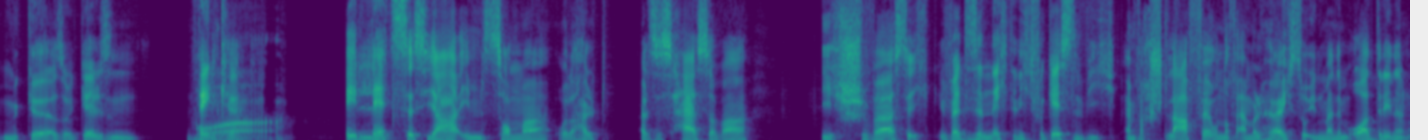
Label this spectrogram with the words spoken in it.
Mücke, also Gelsen denke. Boah. Ey, letztes Jahr im Sommer oder halt, als es heißer war, ich schwör's dir, ich, ich werde diese Nächte nicht vergessen, wie ich einfach schlafe und auf einmal höre ich so in meinem Ohr drinnen.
